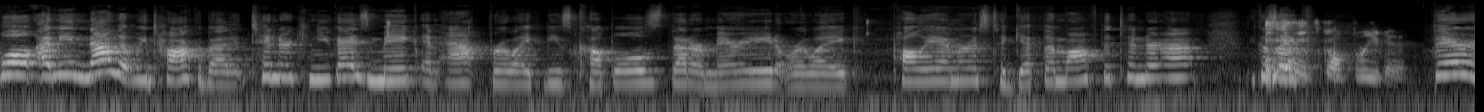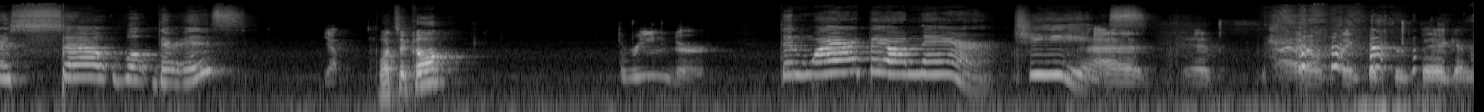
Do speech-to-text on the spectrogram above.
well, I mean, now that we talk about it, Tinder, can you guys make an app for like these couples that are married or like polyamorous to get them off the Tinder app? Because like it's called Threeder. there is so well, there is. Yep, What's it called? Threender. Then why aren't they on there? Jeez. Uh, it's. I don't think it's as big and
